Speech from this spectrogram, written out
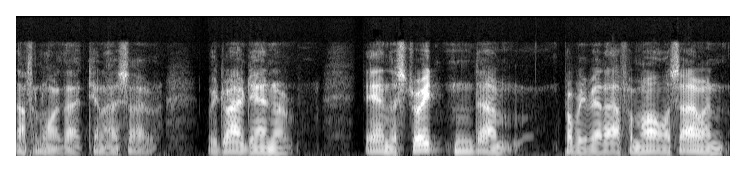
nothing like that, you know. So we drove down the down the street and um, probably about half a mile or so, and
